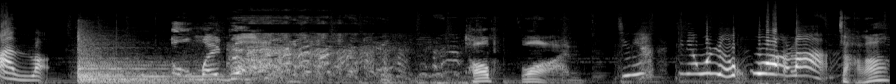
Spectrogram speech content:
痪了。Oh my god！Top one。今天今天我惹祸了。咋了？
